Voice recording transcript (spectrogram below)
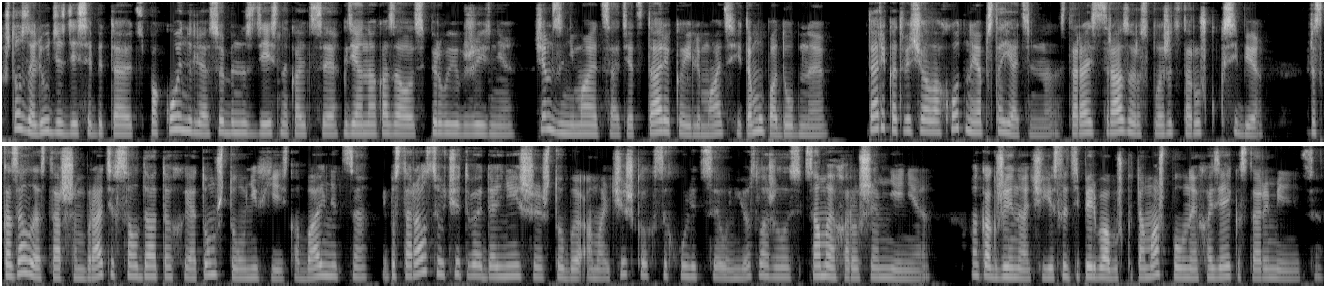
что за люди здесь обитают, спокойно ли, особенно здесь, на кольце, где она оказалась впервые в жизни, чем занимается отец Тарика или мать и тому подобное. Тарик отвечал охотно и обстоятельно, стараясь сразу расположить старушку к себе. Рассказал и о старшем брате в солдатах, и о том, что у них есть кабальница, и постарался, учитывая дальнейшее, чтобы о мальчишках с их улицы у нее сложилось самое хорошее мнение. А как же иначе, если теперь бабушка Тамаш полная хозяйка старой мельницы?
